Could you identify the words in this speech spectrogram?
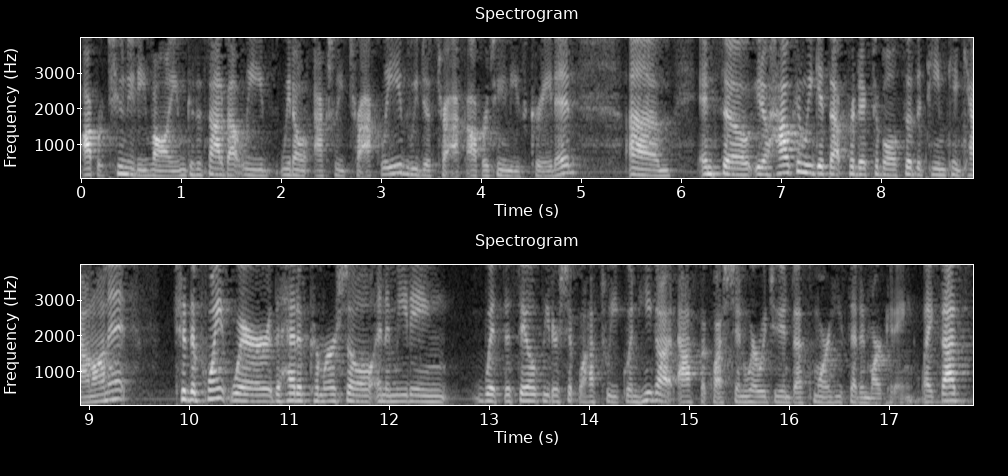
opportunity volume because it's not about leads. We don't actually track leads. We just track opportunities created. Um, and so, you know, how can we get that predictable so the team can count on it to the point where the head of commercial in a meeting with the sales leadership last week, when he got asked the question, where would you invest more? He said in marketing. Like that's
